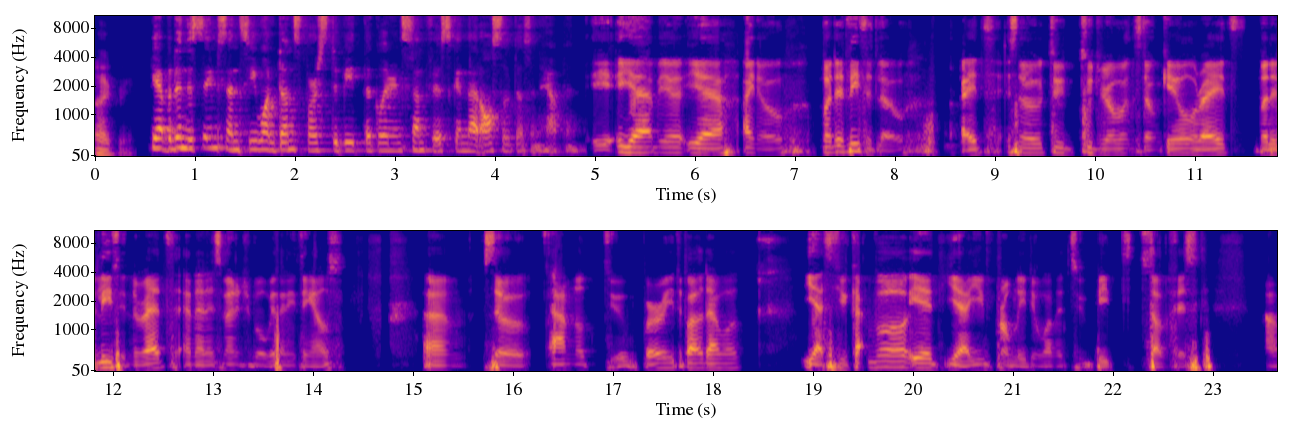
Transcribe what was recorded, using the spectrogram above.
I agree. Yeah, but in the same sense, you want Dunsparce to beat the Galarian Stunfisk, and that also doesn't happen. Yeah, yeah, yeah, I know, but it leaves it low, right? So two two drones don't kill, right? But it leaves it in the red, and then it's manageable with anything else. Um, so I'm not too worried about that one. Yes, you can. Well, it, yeah, you probably do want it to beat Stunfisk. Um,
